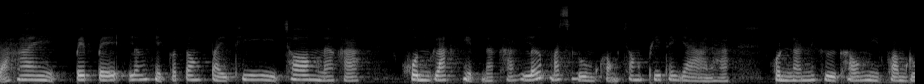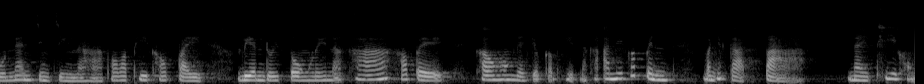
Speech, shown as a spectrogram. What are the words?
จะให้เป๊ะๆเรื่องเห็ดก็ต้องไปที่ช่องนะคะ คนรักเห็ดนะคะเลิฟมัสลูมของช่องพิทยานะคะคนนั้นนี่คือเขามีความรู้แน่นจริง ๆ นะคะ เพราะว่าพี่เขาไปเรียนโดยตรงเลยนะคะ เขาไป เข้าห้องเรียนเกี่ยวกับเห็ดนะคะ อันนี้ก็เป็นบรรยากาศป่าในที่ของ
